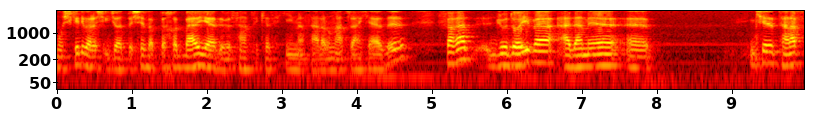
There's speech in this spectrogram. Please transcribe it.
مشکلی براش ایجاد بشه و بخواد برگرده به سمت کسی که این مسئله رو مطرح کرده فقط جدایی و عدم اینکه طرف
